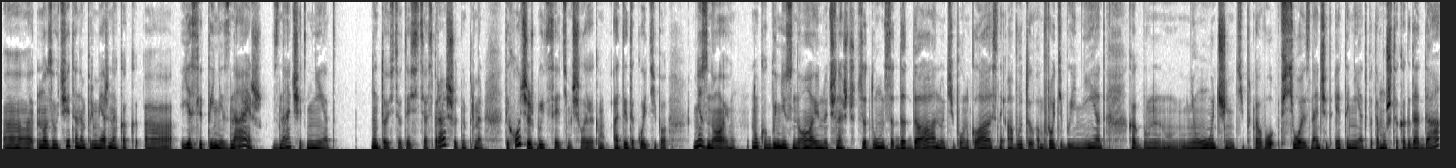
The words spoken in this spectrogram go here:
а, но звучит она примерно как а, «если ты не знаешь, значит нет». Ну, то есть вот если тебя спрашивают, например, ты хочешь быть с этим человеком, а ты такой типа, не знаю, ну как бы не знаю, начинаешь что-то задуматься, да-да, ну типа он классный, а вот а вроде бы и нет, как бы не очень, типа того, все, значит это нет, потому что когда да,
